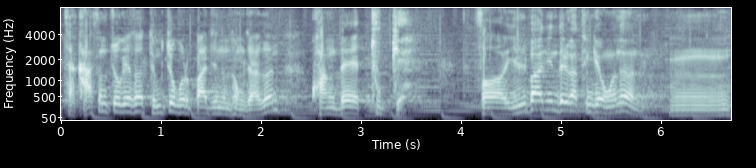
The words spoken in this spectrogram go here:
자 가슴 쪽에서 등 쪽으로 빠지는 동작은 광배의 두께. 그래서 일반인들 같은 경우는 음,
